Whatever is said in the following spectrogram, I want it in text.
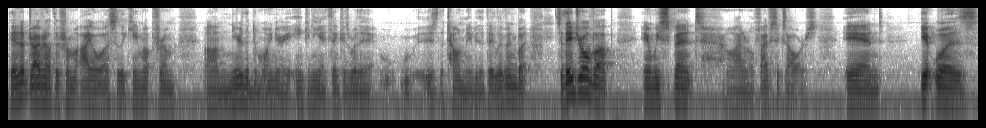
they ended up driving up. They're from Iowa, so they came up from um, near the Des Moines area. Ankeny, I think, is where they is the town maybe that they live in. But so they drove up, and we spent oh, I don't know five six hours, and it was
